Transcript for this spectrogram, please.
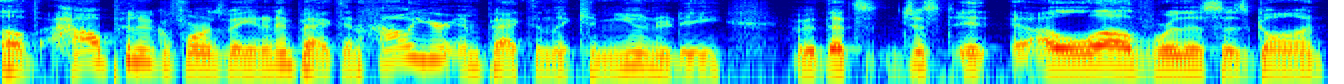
of how Pinnacle Forum is making an impact and how you're impacting the community. That's just, it, I love where this has gone.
